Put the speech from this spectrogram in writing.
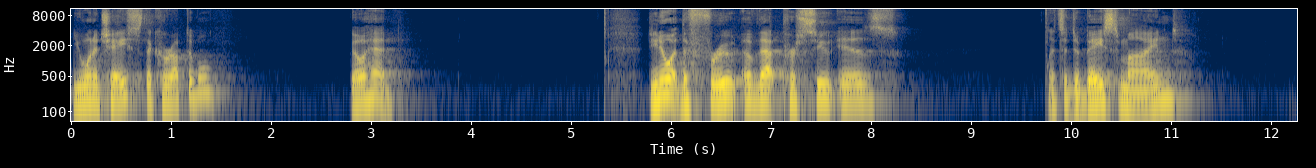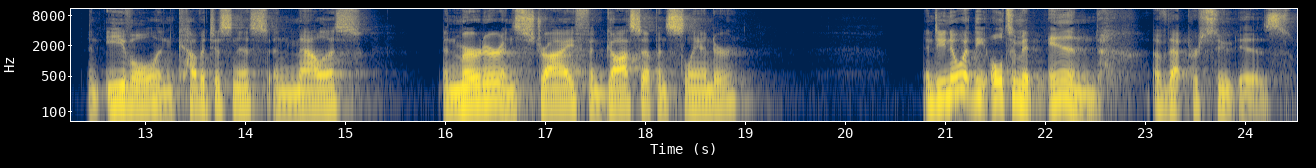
You want to chase the corruptible? Go ahead. Do you know what the fruit of that pursuit is? It's a debased mind, and evil, and covetousness, and malice, and murder, and strife, and gossip, and slander. And do you know what the ultimate end of that pursuit is?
